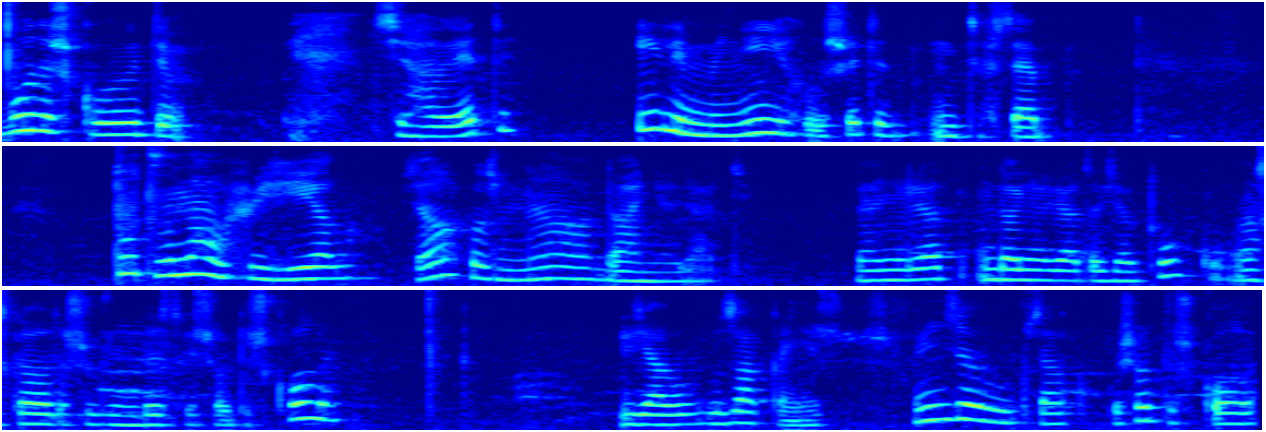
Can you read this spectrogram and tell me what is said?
будеш курити сигарети, і мені їх лишити в себе. Тут вона офігела, взяла, позвонила Дані Ляті. Даня, Лят, Даня Лята взяв трубку, вона сказала, щоб він швидко йшов до школи. Взяв рюкзак, звісно. Він взяв рюкзак, пішов до школи.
